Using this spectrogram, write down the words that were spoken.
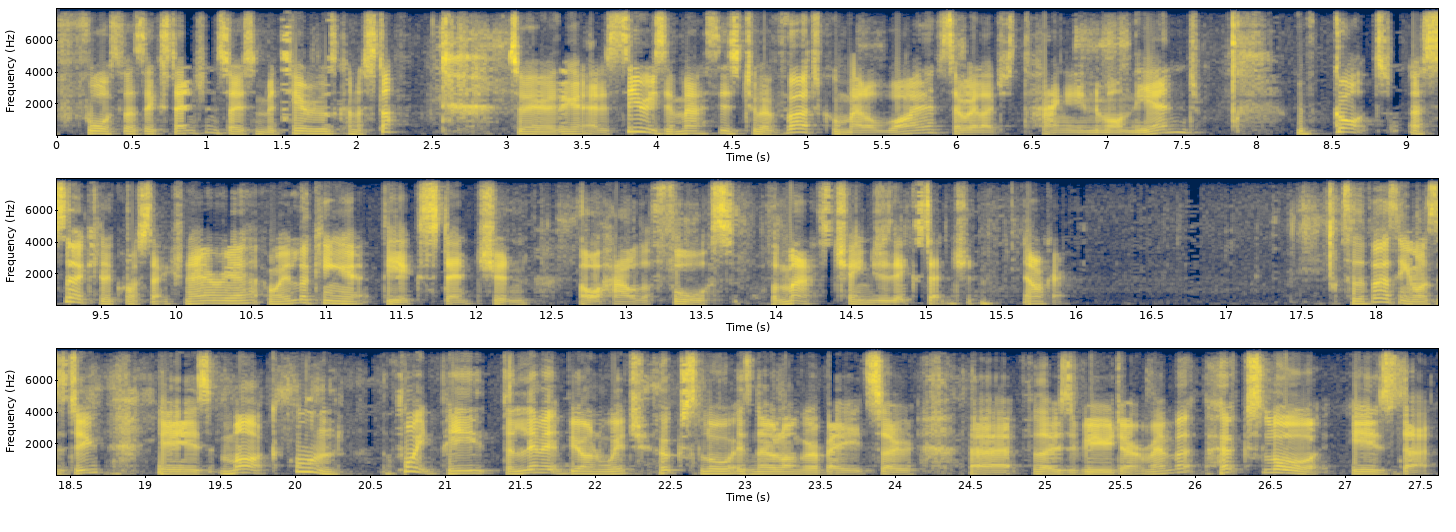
force versus extension, so some materials kind of stuff. So they're going to add a series of masses to a vertical metal wire, so we're like just hanging them on the end. We've got a circular cross-section area, and we're looking at the extension, or how the force of the mass changes the extension. Okay. So the first thing he wants us to do is mark on the point P, the limit beyond which Hooke's law is no longer obeyed. So uh, for those of you who don't remember, Hooke's law is that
